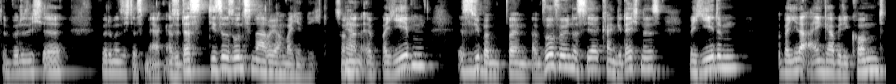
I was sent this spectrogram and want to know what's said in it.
Dann würde sich äh, würde man sich das merken. Also das, diese, so ein Szenario haben wir hier nicht, sondern ja. äh, bei jedem ist es wie beim, beim, beim Würfeln, das hier kein Gedächtnis. Bei jedem, bei jeder Eingabe, die kommt,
